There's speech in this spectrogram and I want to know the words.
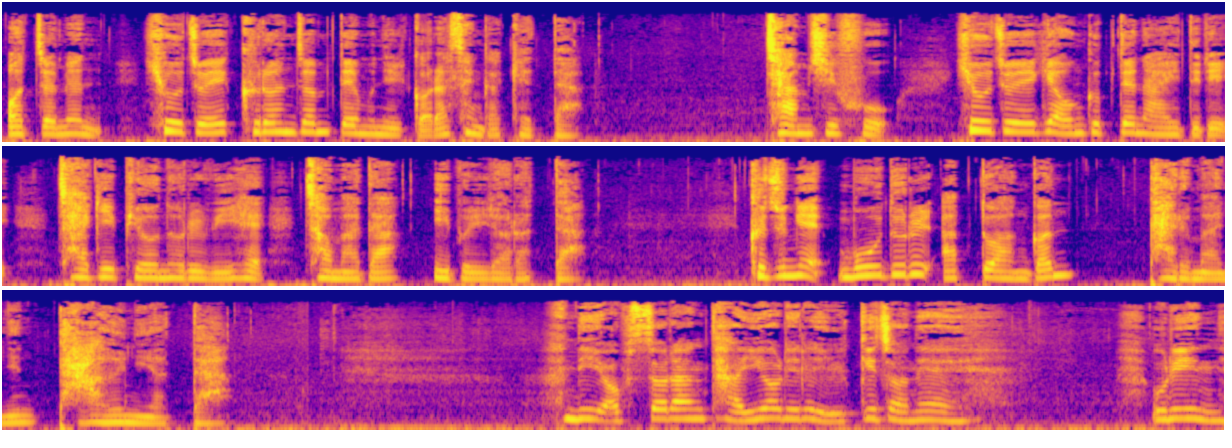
어쩌면 효조의 그런 점 때문일 거라 생각했다. 잠시 후 효조에게 언급된 아이들이 자기 변호를 위해 저마다 입을 열었다. 그 중에 모두를 압도한 건 다름 아닌 다은이었다. 네 엽서랑 다이어리를 읽기 전에 우린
